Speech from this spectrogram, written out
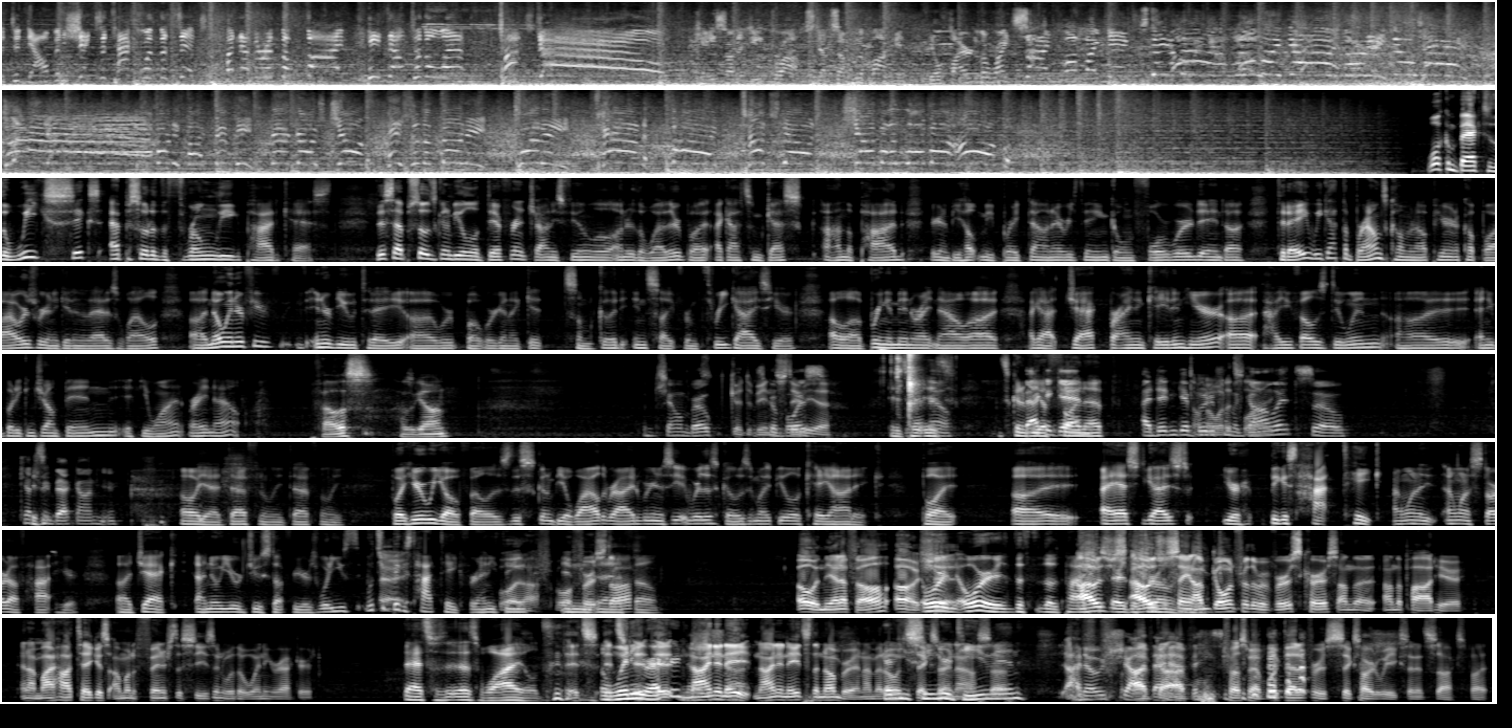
it to Dalvin. Shakes a tackle at the six. Another at the five. He's out to the left. Touchdown! Case on a deep drop. Steps up in the pocket. He'll fire to the right side. Caught by Diggs. Stay oh my God! Oh my God! 30! No way! Touchdown! 45 50. Welcome back to the week six episode of the Throne League podcast. This episode is going to be a little different. Johnny's feeling a little under the weather, but I got some guests on the pod. They're going to be helping me break down everything going forward. And uh, today we got the Browns coming up here in a couple hours. We're going to get into that as well. Uh, no interview interview today, uh, we're, but we're going to get some good insight from three guys here. I'll uh, bring them in right now. Uh, I got Jack, Brian, and Caden here. Uh, how you fellas doing? Anybody can jump in if you want right now. Fellas, how's it going? I'm showing, bro. Good to be Let's in the boys. studio. It's I it's, it's gonna Back be a again. fun up. I didn't get Don't booted from the it's like. gauntlet, so catch Is me it- back on here. Oh yeah, definitely, definitely. But here we go, fellas. This is gonna be a wild ride. We're gonna see where this goes. It might be a little chaotic, but uh, I asked you guys your biggest hot take. I want to I want to start off hot here. Uh, Jack, I know you were juiced up for yours. What do you? What's your Alright. biggest hot take for anything? Well, uh, well, in first the off, NFL? oh, in the NFL, oh or shit. or the the pod, I was just, I was throne, just saying, yeah. I'm going for the reverse curse on the on the pod here, and uh, my hot take is I'm gonna finish the season with a winning record. That's that's wild. It's a it's- winning it- it- record. nine and shot. eight, nine and eight's the number, and I'm at Have 0 and six right now. team, so man? I've, No shot I've that got, I've- happens. trust me, I've looked at it for six hard weeks, and it sucks. But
